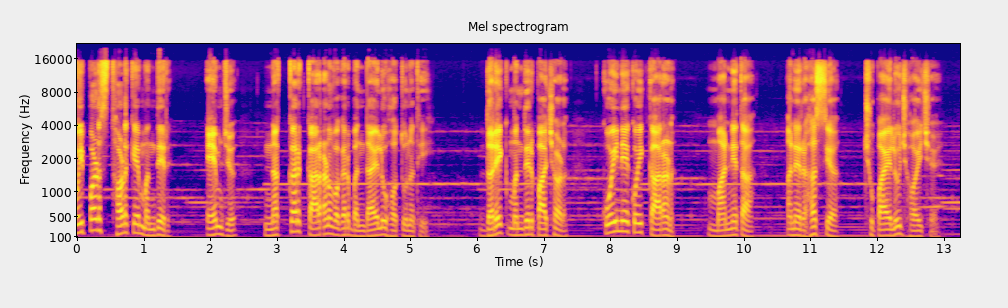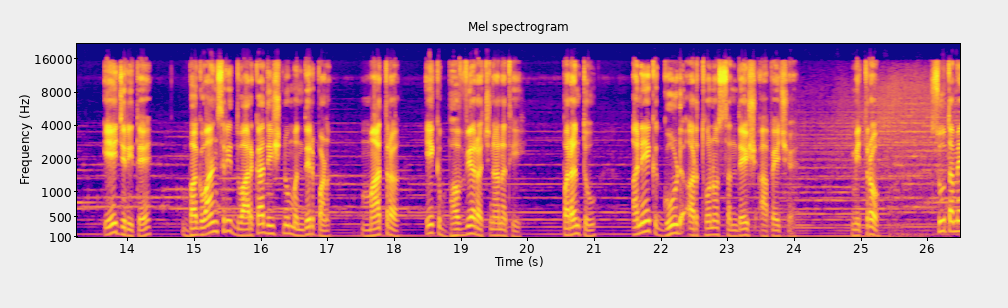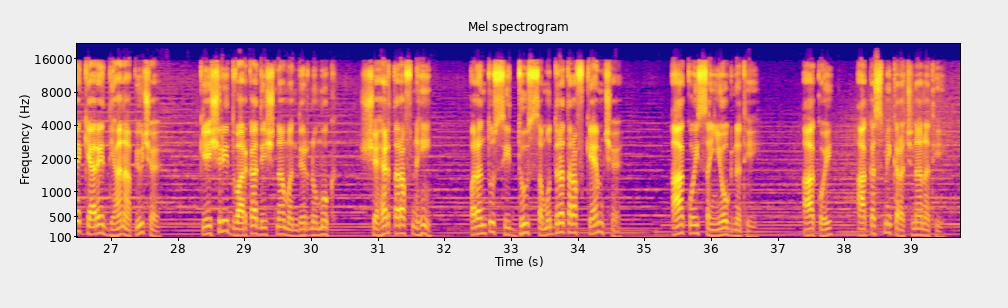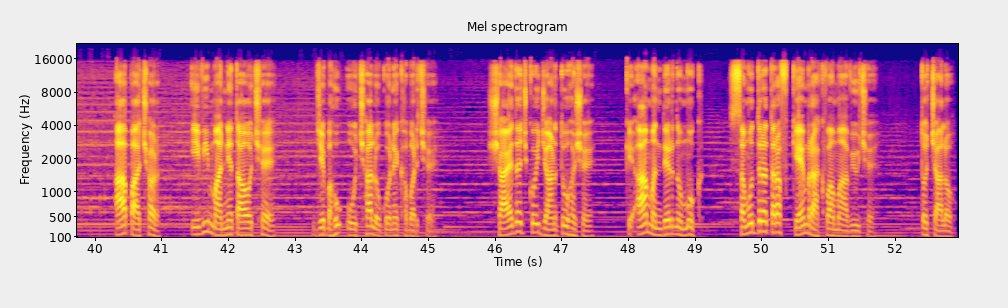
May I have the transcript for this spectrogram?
કોઈ પણ સ્થળ કે મંદિર, એમ જ નક્કર કારણ વગર બંધાયેલું હોતું નથી. દરેક મંદિર પાછળ કોઈને કોઈ કારણ, માન્યતા અને રહસ્ય છુપાયેલું જ હોય છે. એ જ રીતે ભગવાન શ્રી દ્વારકાધીશનું મંદિર પણ માત્ર એક ભવ્ય રચના નથી, પરંતુ અનેક ગૂઢ અર્થોનો સંદેશ આપે છે. મિત્રો, શું તમે ક્યારેય ધ્યાન આપ્યું છે? કે શ્રી દ્વારકાધીશના મંદિરનું મુખ શહેર તરફ નહીં, પરંતુ સીધું સમુદ્ર તરફ કેમ છે? આ કોઈ સંયોગ નથી, આ કોઈ આકસ્મિક રચના નથી. આ પાછળ એવી માન્યતાઓ છે જે બહુ ઓછા લોકોને ખબર છે. શાયદ જ કોઈ જાણતું હશે કે આ મંદિરનું મુખ સમુદ્ર તરફ કેમ રાખવામાં આવ્યું છે. તો ચાલો,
